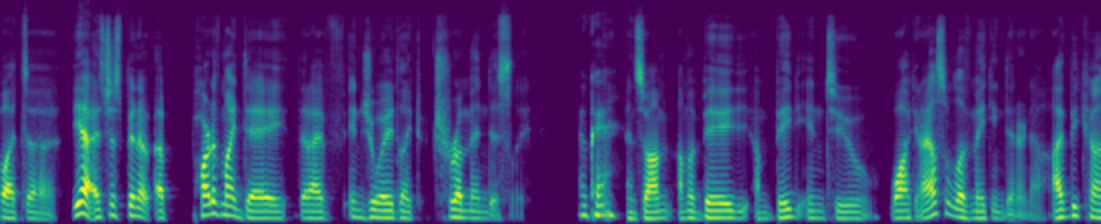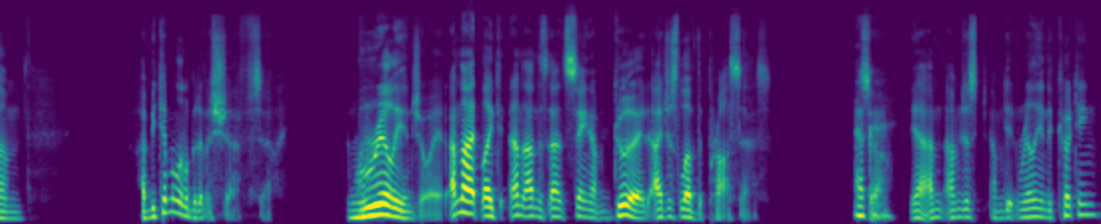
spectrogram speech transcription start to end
but uh, yeah, it's just been a, a part of my day that I've enjoyed like tremendously. Okay. And so I'm I'm a big I'm big into walking. I also love making dinner now. I've become I've become a little bit of a chef, Sally. Wow. Really enjoy it. I'm not like I'm not, not saying I'm good. I just love the process. Okay. So yeah, I'm I'm just I'm getting really into cooking,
